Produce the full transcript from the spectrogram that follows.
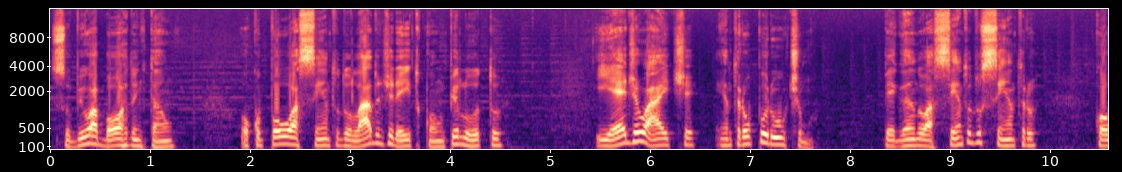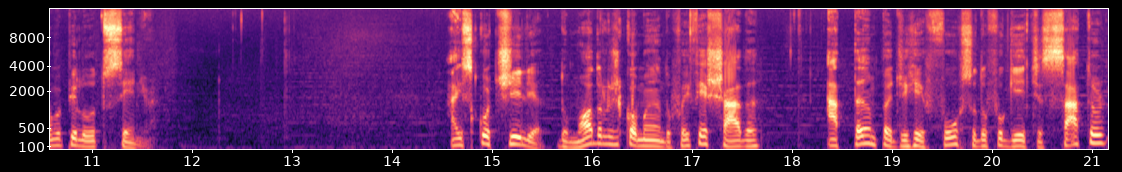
subiu a bordo então ocupou o assento do lado direito como piloto, e Ed White entrou por último, pegando o assento do centro como piloto sênior. A escotilha do módulo de comando foi fechada, a tampa de reforço do foguete Saturn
